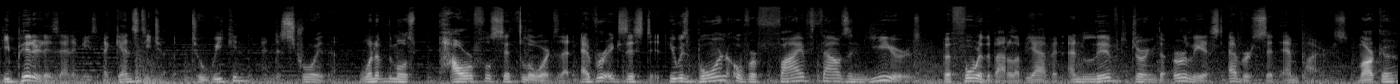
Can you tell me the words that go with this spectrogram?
he pitted his enemies against each other to weaken and destroy them one of the most powerful Sith Lords that ever existed. He was born over 5,000 years before the Battle of Yavin and lived during the earliest ever Sith empires. Marka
